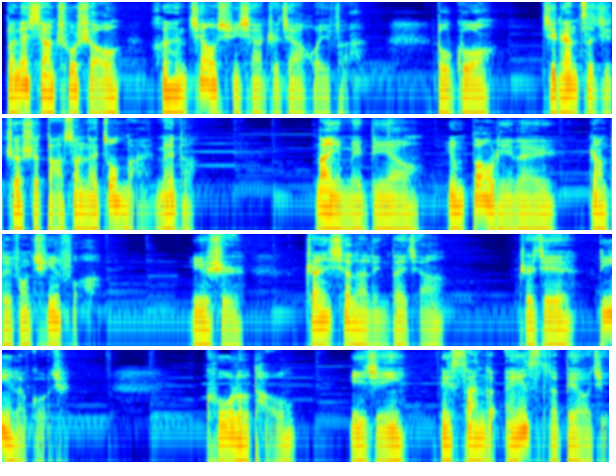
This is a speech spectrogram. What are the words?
本来想出手狠狠教训下这家伙一番，不过既然自己这是打算来做买卖的，那也没必要用暴力来让对方屈服啊。于是摘下了领带夹，直接递了过去。骷髅头。以及那三个 S 的标记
